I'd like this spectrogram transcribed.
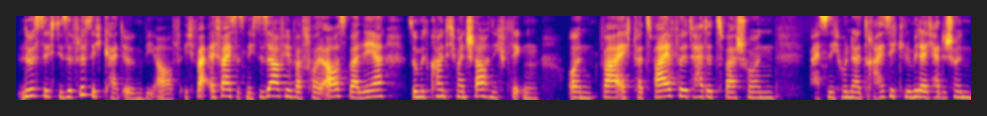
löst sich diese Flüssigkeit irgendwie auf. Ich, ich weiß es nicht. Sie sah auf jeden Fall voll aus, war leer, somit konnte ich meinen Schlauch nicht flicken und war echt verzweifelt, hatte zwar schon, weiß nicht, 130 Kilometer, ich hatte schon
